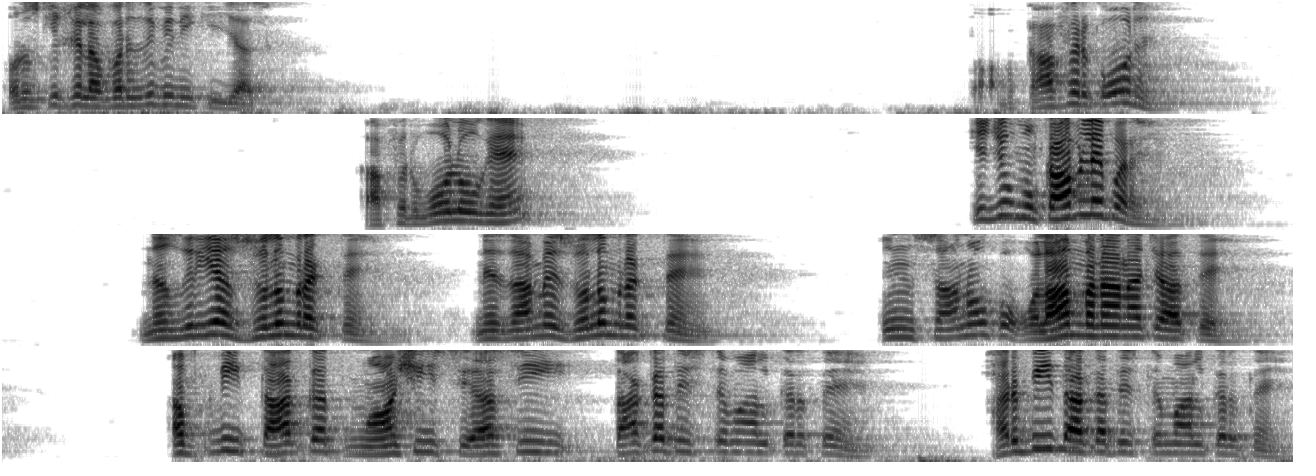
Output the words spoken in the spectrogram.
اور اس کی خلاف ورزی بھی نہیں کی جا سکتی تو اب کافر کون ہے کافر وہ لوگ ہیں کہ جو مقابلے پر ہیں، نظریہ ظلم رکھتے ہیں، نظام ظلم رکھتے ہیں، انسانوں کو غلام بنانا چاہتے ہیں، اپنی طاقت، معاشی، سیاسی طاقت استعمال کرتے ہیں حربی طاقت استعمال کرتے ہیں۔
